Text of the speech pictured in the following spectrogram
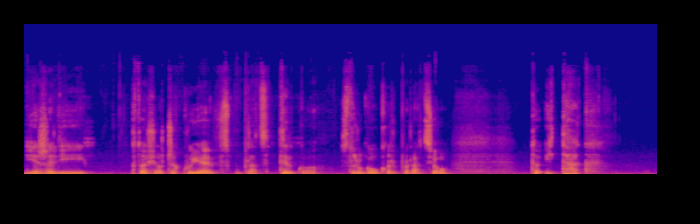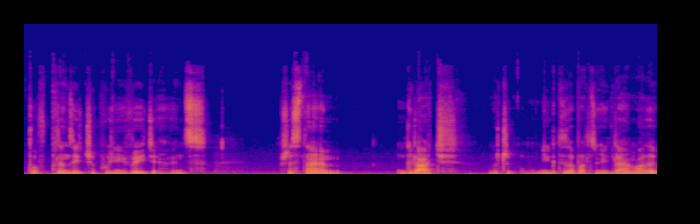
Jeżeli ktoś oczekuje współpracy tylko z drugą korporacją, to i tak to prędzej czy później wyjdzie, więc przestałem grać znaczy, nigdy za bardzo nie grałem, ale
